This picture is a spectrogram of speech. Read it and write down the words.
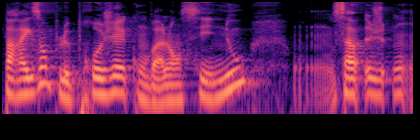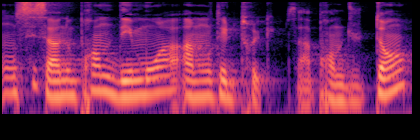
Par exemple, le projet qu'on va lancer, nous, on sait ça va nous prendre des mois à monter le truc. Ça va prendre du temps,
